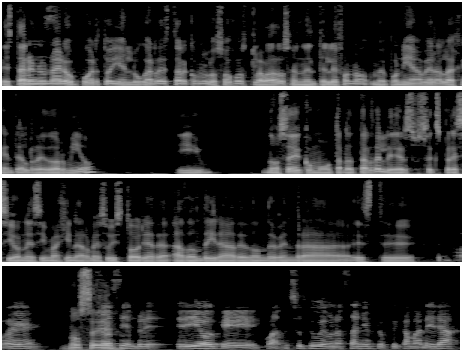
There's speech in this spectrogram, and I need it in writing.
Estar en un aeropuerto y en lugar de estar con los ojos clavados en el teléfono, me ponía a ver a la gente alrededor mío y no sé, como tratar de leer sus expresiones, imaginarme su historia, de a dónde irá, de dónde vendrá, este... Re. No sé. Yo siempre digo que cuando yo tuve unos años que fui camarera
